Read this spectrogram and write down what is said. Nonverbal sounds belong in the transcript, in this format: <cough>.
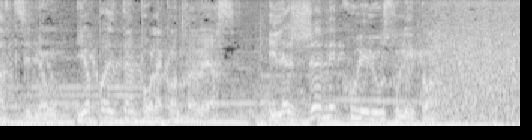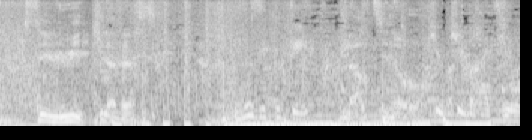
Martineau, il n'y a pas le temps pour la controverse. Il a jamais coulé l'eau sous les ponts. C'est lui qui la verse. Vous écoutez Martineau. Cube Radio.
